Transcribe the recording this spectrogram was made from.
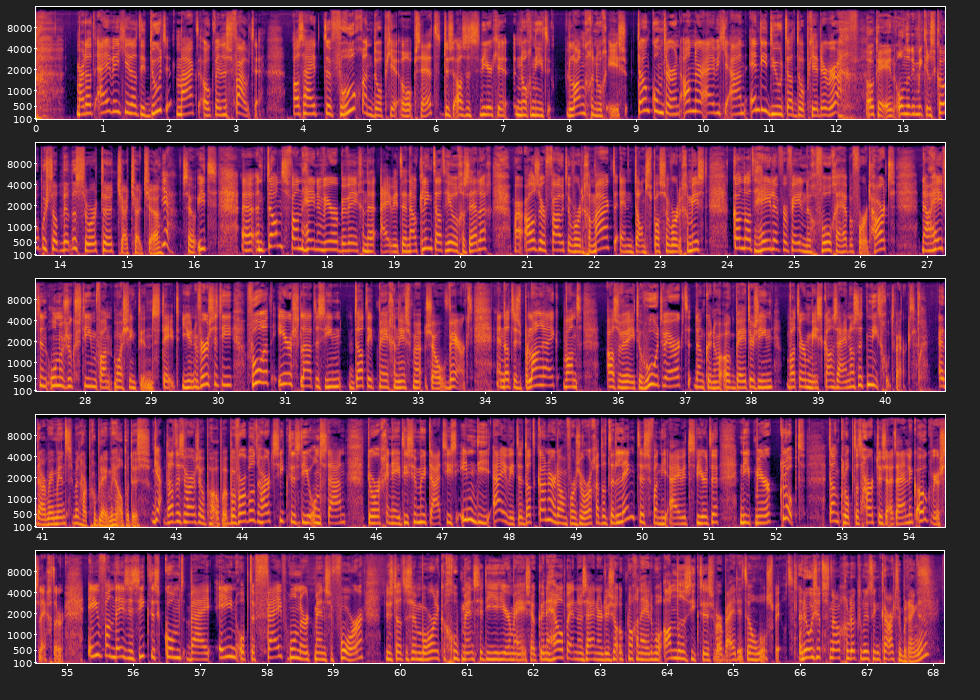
Maar dat eiwitje dat dit doet, maakt ook wel eens fouten. Als hij te vroeg een dopje erop zet, dus als het sliertje nog niet lang genoeg is, dan komt er een ander eiwitje aan en die duwt dat dopje er weer af. Oké, en onder de microscoop is dat net een soort uh, cha-cha-cha. Ja, zoiets. Uh, een dans van heen en weer bewegende eiwitten. Nou klinkt dat heel gezellig, maar als er fouten worden gemaakt en danspassen worden gemist, kan dat hele vervelende gevolgen hebben voor het hart. Nou heeft een onderzoeksteam van Washington State University voor het eerst laten zien dat dit mechanisme zo werkt. En dat is belangrijk, want als we weten hoe het werkt, dan kunnen we ook beter zien wat er mis kan zijn als het niet goed werkt. En daarmee mensen met hartproblemen helpen dus. Ja, dat is waar ze op hopen. Bijvoorbeeld hartziektes die ontstaan door genetische mutaties in die eiwitten. Dat kan er dan voor zorgen dat de lengtes van die eiwitslierten niet meer klopt. Dan klopt het hart dus uiteindelijk ook weer slechter. Een van deze ziektes komt bij 1 op de 500 mensen voor. Dus dat is een behoorlijke groep mensen die je hiermee zou kunnen helpen. En dan zijn er dus ook nog een heleboel andere ziektes waarbij dit een rol speelt. En hoe is het nou gelukt om dit in kaart te brengen?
